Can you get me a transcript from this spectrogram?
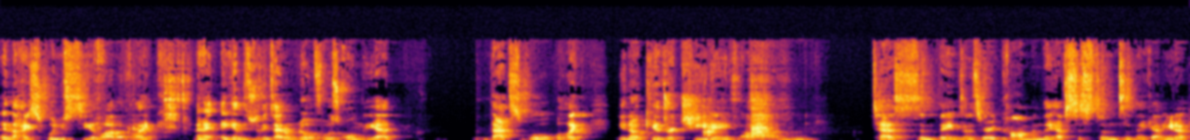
In the high school, you see a lot of like, and again, these are things I don't know if it was only at that school, but like, you know, kids are cheating on tests and things, and it's very common. They have systems and they kind of, you know,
